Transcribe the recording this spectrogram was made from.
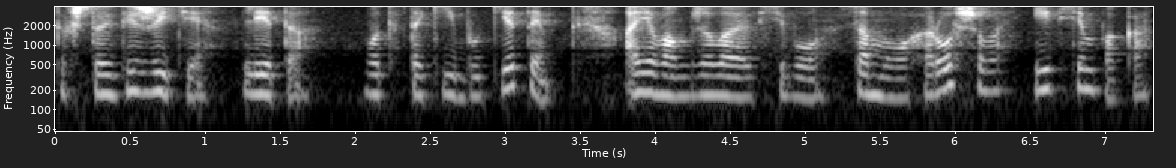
Так что вяжите лето вот в такие букеты. А я вам желаю всего самого хорошего и всем пока.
